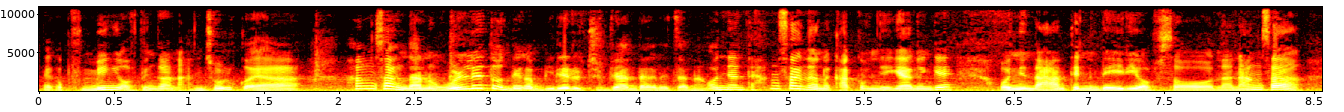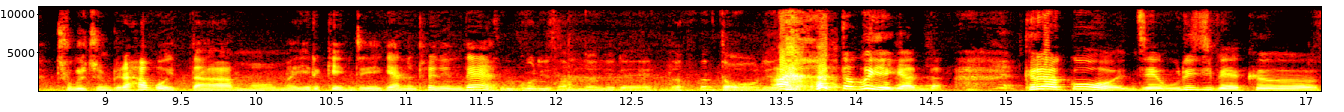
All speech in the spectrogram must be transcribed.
내가 분명히 어딘가는 안 좋을 거야. 항상 나는 원래도 내가 미래를 준비한다 그랬잖아. 언니한테 항상 나는 가끔 얘기하는 게 언니 나한테는 내일이 없어. 난 항상 죽을 준비를 하고 있다. 뭐, 막 이렇게 이제 얘기하는 편인데. 불골이 3년이래. 더 오래. 또그 얘기한다. 그래갖고 이제 우리 집에 그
